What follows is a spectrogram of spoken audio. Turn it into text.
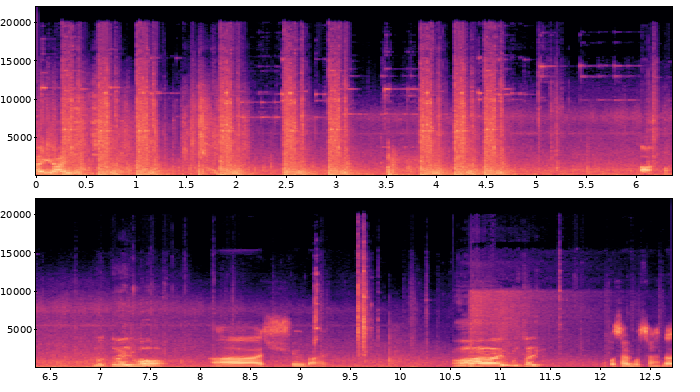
아이 아이 아. 너또왜 죽어 아, 씨발. 아 이거 못 살. 못 살, 못 살. 나,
